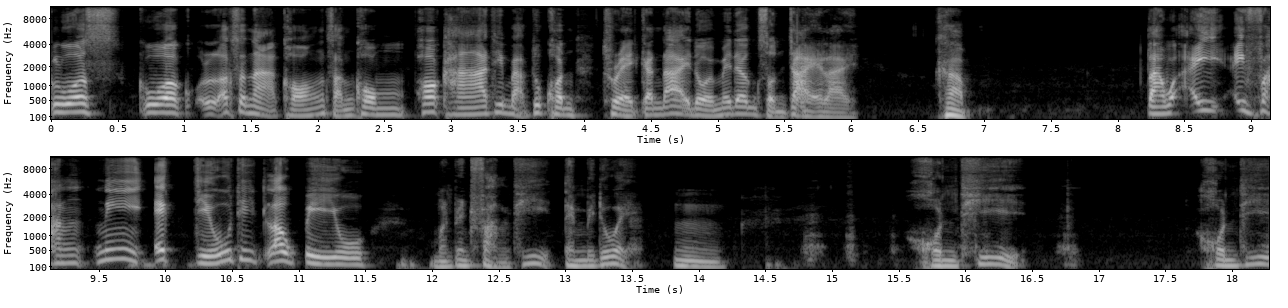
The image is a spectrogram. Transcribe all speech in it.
กลัวกลัวลักษณะของสังคมพ่อค้าที่แบบทุกคนเทรดกันได้โดยไม่ต้องสนใจอะไร ครับ แต่ว่าไอ้ไอ้ฝั่งนี่เอ็กจิ๋วที่เล่าปีอยู่ มันเป็นฝั่งที่เต็มไปด้วย อืม คนที่ คนที่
